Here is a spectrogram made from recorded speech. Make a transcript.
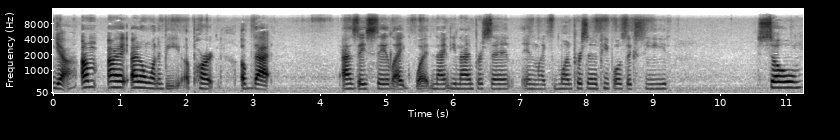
yeah, I'm I I don't want to be a part of that as they say like what 99% and like 1% of people succeed. So,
